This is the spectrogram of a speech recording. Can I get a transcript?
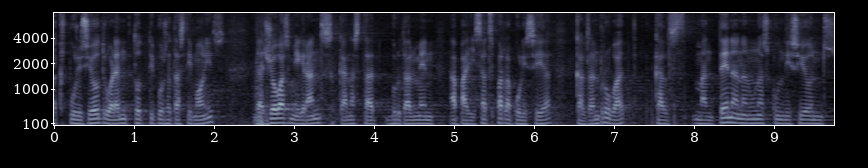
exposició trobarem tot tipus de testimonis de joves migrants que han estat brutalment apallissats per la policia, que els han robat, que els mantenen en unes condicions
